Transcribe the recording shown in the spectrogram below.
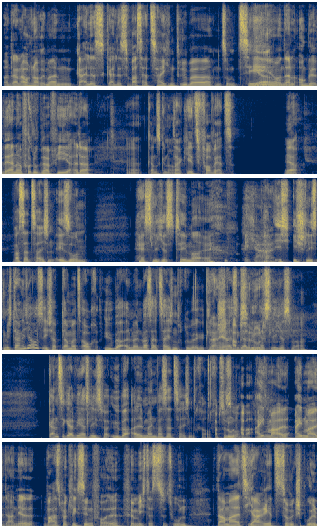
und dann auch noch immer ein geiles, geiles Wasserzeichen drüber und so ein C Ja. und dann Onkel Werner Fotografie, Alter, ja, ganz genau. da geht's vorwärts. Ja, Wasserzeichen, eh so ein hässliches Thema, ey. Ja, Ich, ich schließe mich da nicht aus. Ich habe damals auch überall mein Wasserzeichen drüber geklatscht. Daniel, Scheißegal, absolut. wie hässlich es war. Ganz egal, wie hässlich es war. Überall mein Wasserzeichen drauf. absolut. So. Aber einmal, einmal, Daniel, war es wirklich sinnvoll für mich, das zu tun. Damals, Jahre jetzt zurückspulen,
